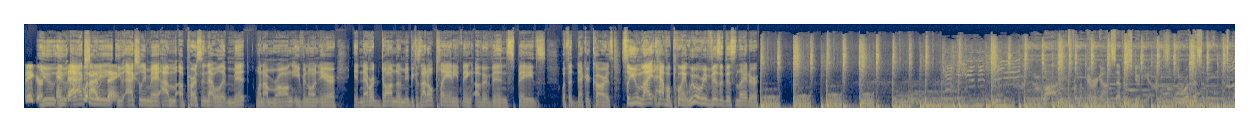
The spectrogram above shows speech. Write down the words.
bigger. You and you that's what I'm actually saying. you actually may I'm a person that will admit when I'm wrong even on air. It never dawned on me because I don't play anything other than spades with a deck of cards. So you might have a point. We will revisit this later. Live from the Paragon 7 studios, you are listening to the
